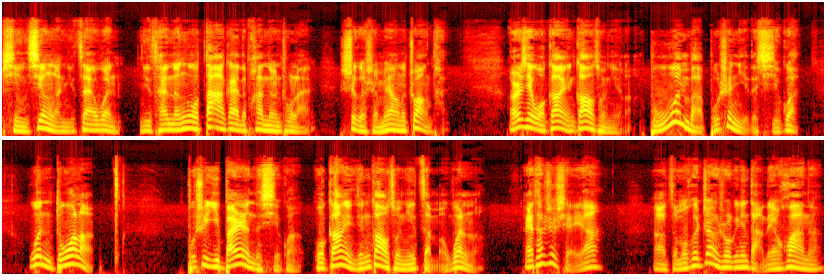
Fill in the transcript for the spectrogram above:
品性了，你再问，你才能够大概的判断出来是个什么样的状态。而且我刚也告诉你了，不问吧不是你的习惯，问多了，不是一般人的习惯。我刚已经告诉你怎么问了。哎，他是谁呀？啊，怎么会这个时候给你打电话呢？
